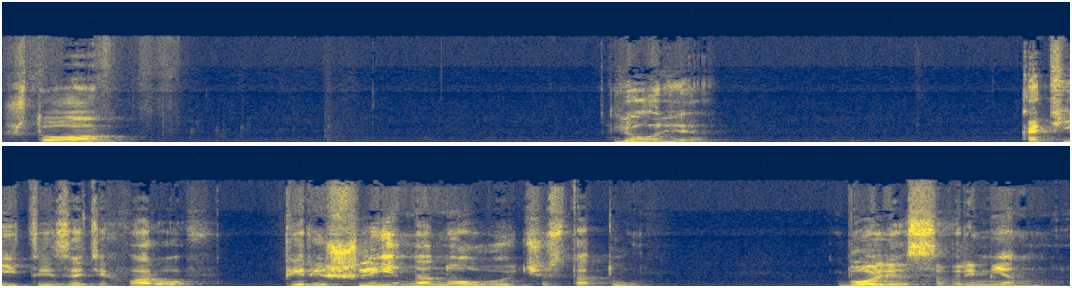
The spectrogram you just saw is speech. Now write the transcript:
что люди, какие-то из этих воров, перешли на новую частоту, более современную.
